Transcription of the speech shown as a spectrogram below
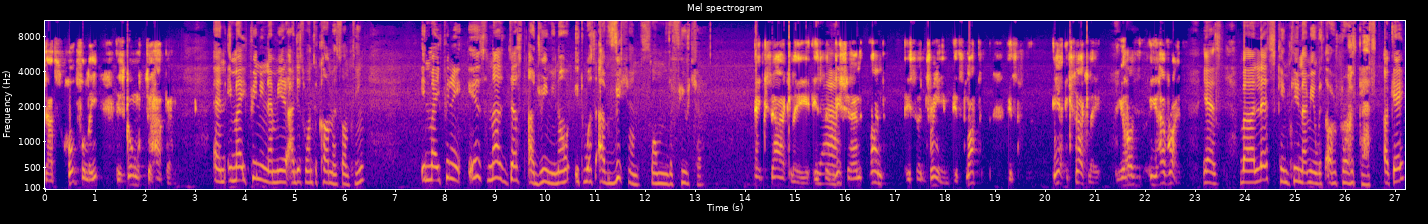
that's hopefully is going to happen. And in my opinion, Amir, I just want to comment something. In my opinion, it's not just a dream, you know, it was a vision from the future. Exactly. It's yeah. a vision and it's a dream. It's not it's yeah, exactly. You have you have right. Yes. But let's continue I mean with our broadcast, okay?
